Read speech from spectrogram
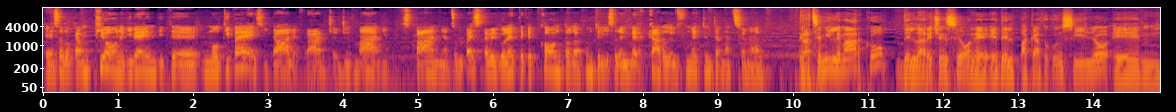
è stato campione di vendite in molti paesi, Italia, Francia, Germania, Spagna, insomma paesi tra virgolette che contano dal punto di vista del mercato del fumetto internazionale. Grazie mille Marco della recensione e del pacato consiglio e mm,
